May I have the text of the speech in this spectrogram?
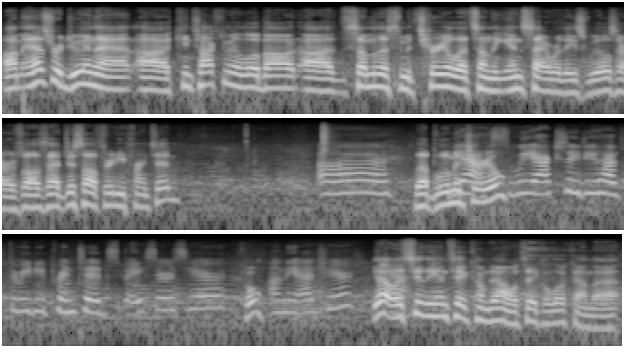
Um, and as we're doing that, uh, can you talk to me a little about uh, some of this material that's on the inside where these wheels are as well? Is that just all 3D printed? Uh, the blue material? Yes, we actually do have 3D printed spacers here cool. on the edge here. Yeah, yeah, let's see the intake come down. We'll take a look on that.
